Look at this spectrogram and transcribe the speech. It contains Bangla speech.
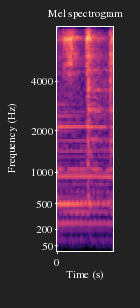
Bye.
